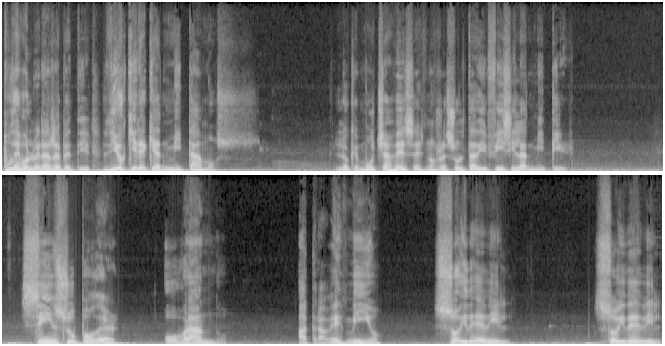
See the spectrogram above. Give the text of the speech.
Puedes volver a repetir, Dios quiere que admitamos lo que muchas veces nos resulta difícil admitir. Sin su poder, obrando a través mío, soy débil, soy débil.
